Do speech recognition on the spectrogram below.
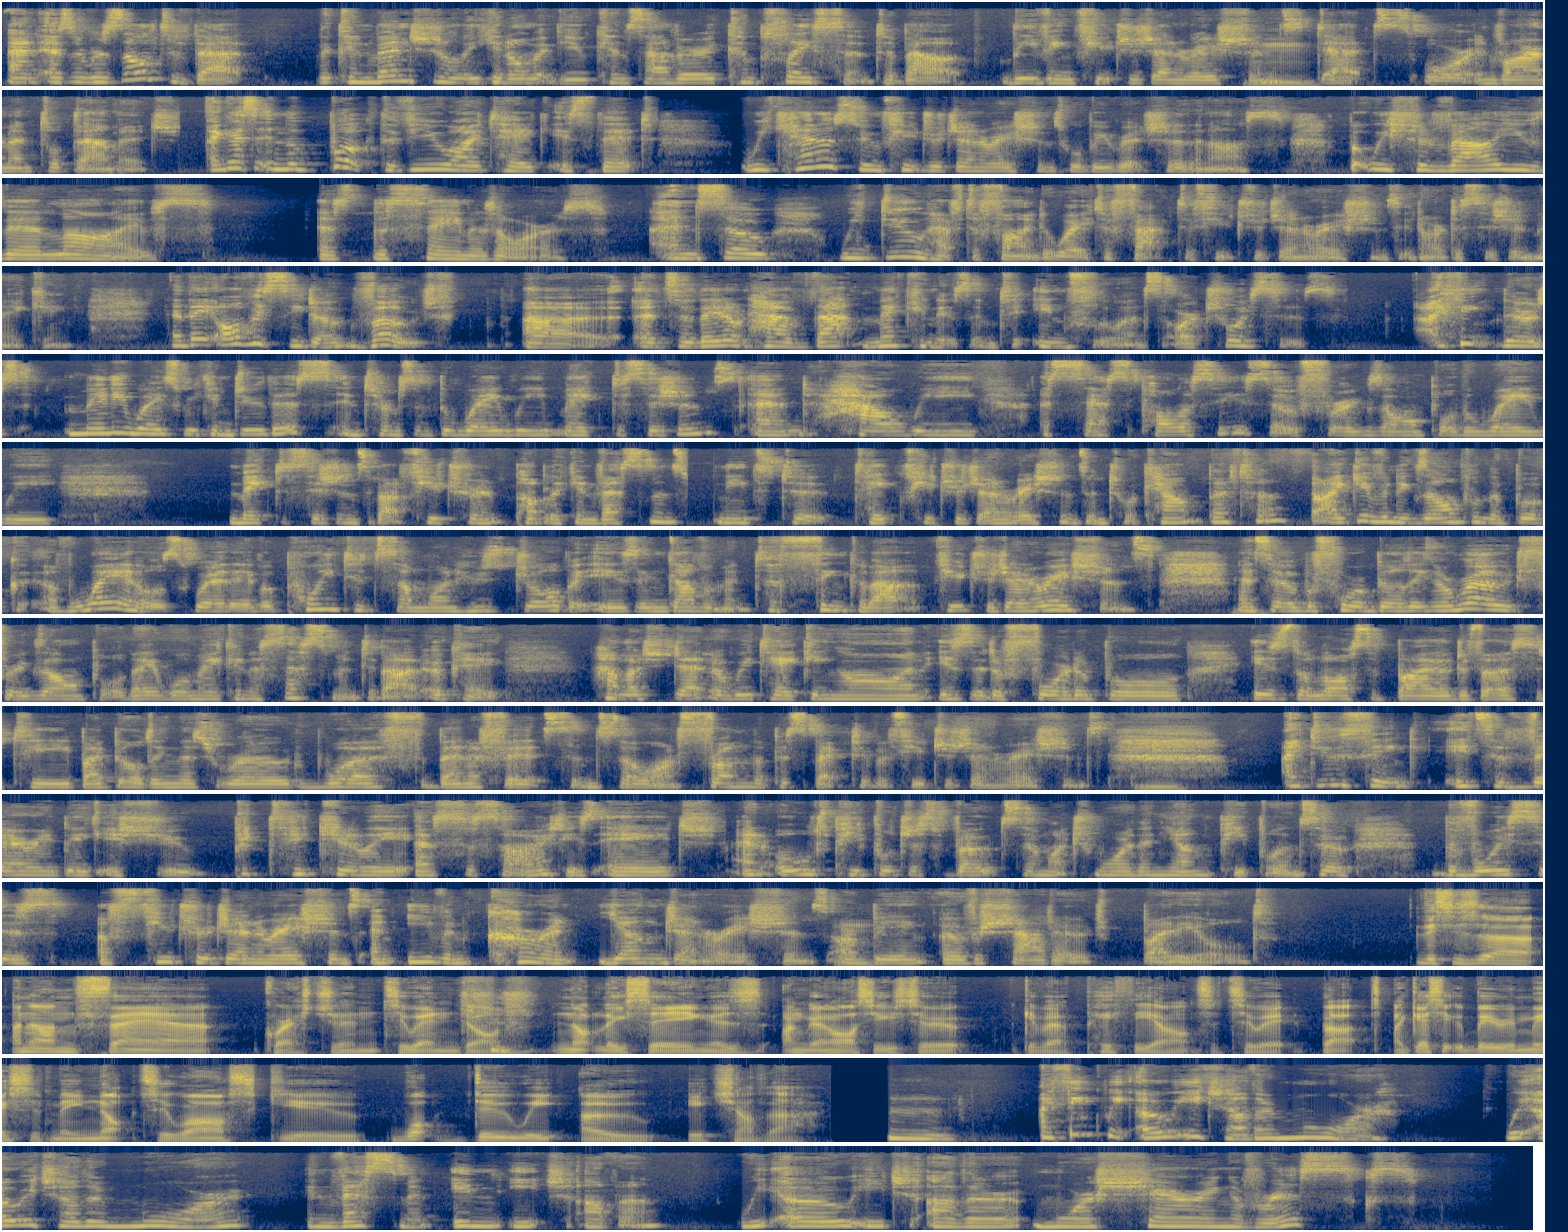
And as a result of that, the conventional economic view can sound very complacent about leaving future generations debts or environmental damage. I guess in the book, the view I take is that we can assume future generations will be richer than us, but we should value their lives as the same as ours. And so we do have to find a way to factor future generations in our decision making. And they obviously don't vote. Uh, and so they don't have that mechanism to influence our choices. I think there's many ways we can do this in terms of the way we make decisions and how we assess policies. So, for example, the way we make decisions about future public investments needs to take future generations into account better. I give an example in the book of Wales where they've appointed someone whose job it is in government to think about future generations. And so before building a road, for example, they will make an assessment about okay, how much debt are we taking on? Is it affordable? Is the loss of biodiversity by building this road worth the benefits and so on from the perspective of future generations? Mm. I do think it's a very big issue, particularly as societies age and old people just vote so much more than young people. And so the voices of future generations and even current young generations are mm. being overshadowed by the old. This is a, an unfair question to end on, not least seeing as I'm going to ask you to give a pithy answer to it, but I guess it would be remiss of me not to ask you what do we owe each other? Mm. I think we owe each other more. We owe each other more investment in each other. We owe each other more sharing of risks,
